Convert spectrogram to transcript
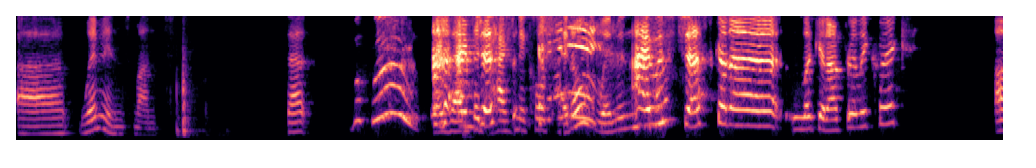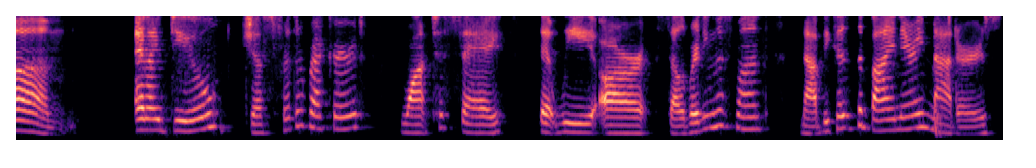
uh Women's Month. Is that Woo-hoo. Is that I'm the just- technical title? Women's. I was just gonna look it up really quick. Um, and I do, just for the record, want to say that we are celebrating this month not because the binary matters,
